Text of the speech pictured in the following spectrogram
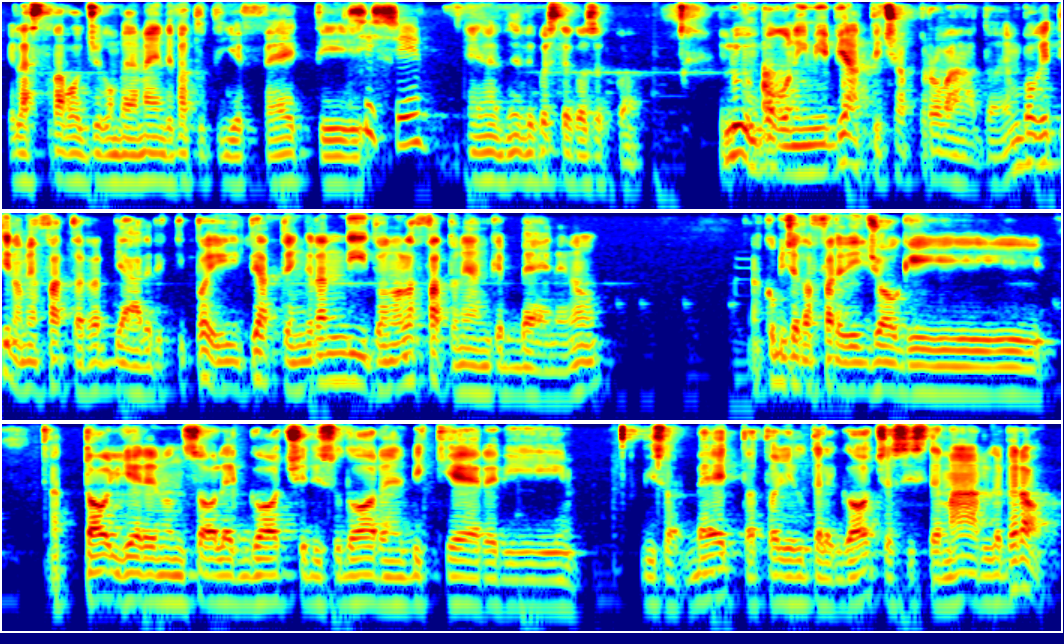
e la stravolge completamente, fa tutti gli effetti. Sì, sì. E, queste cose qua. E lui un po' con i miei piatti ci ha provato e un pochettino mi ha fatto arrabbiare perché poi il piatto ingrandito, non l'ha fatto neanche bene, no? Ha cominciato a fare dei giochi a togliere, non so, le gocce di sudore nel bicchiere di, di sorbetto, a togliere tutte le gocce, a sistemarle, però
